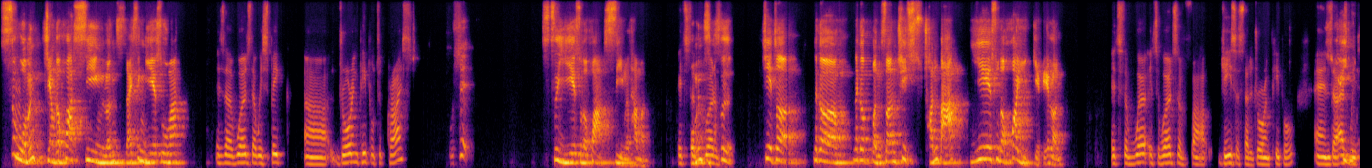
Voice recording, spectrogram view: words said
是我们讲的话吸引人来信耶稣吗？ Is the words that we speak uh, drawing people to Christ? 不是，是耶稣的话吸引了他们。 It's 我 the 们 word 只 of 是借着那个那个本身去传达耶稣的话语给别人。 it's the word it's the words of uh, Jesus that are drawing people, and uh, as we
